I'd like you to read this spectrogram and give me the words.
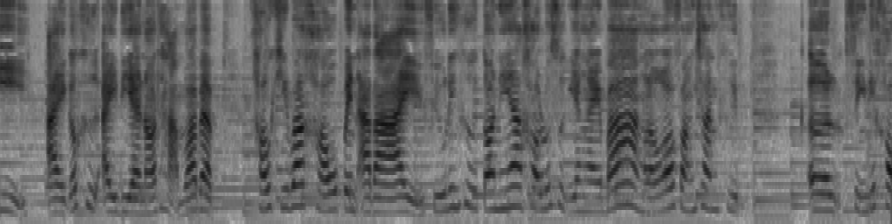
E I ก็คือไอเดียเนาะถามว่าแบบ เขาคิดว่าเขาเป็นอะไร feeling คือตอนนี้เขารู้สึกยังไงบ้าง แล้วก็ฟังก์ชันคือเออสิ่งที่เขา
